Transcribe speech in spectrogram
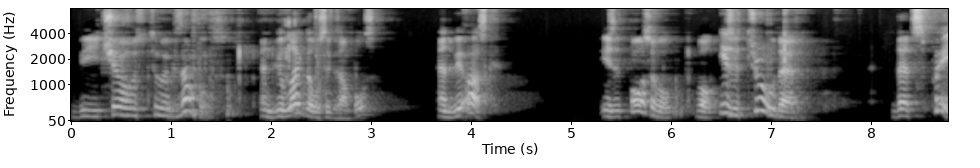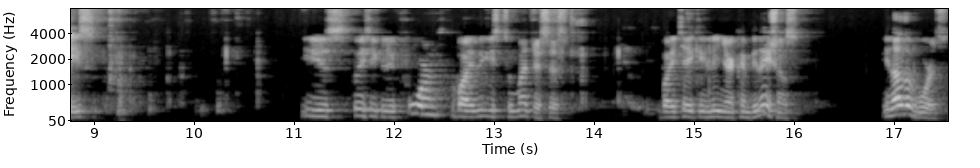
We chose two examples, and we like those examples, and we ask, is it possible, well, is it true that that space is basically formed by these two matrices by taking linear combinations? In other words,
